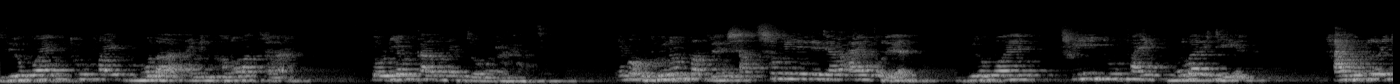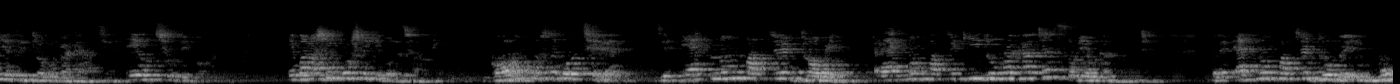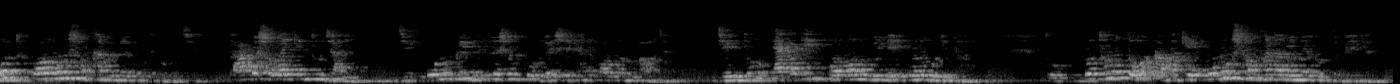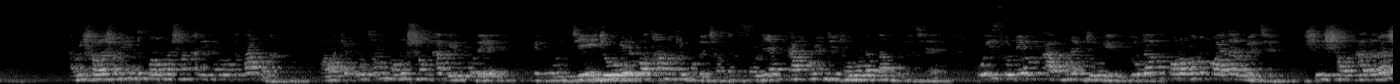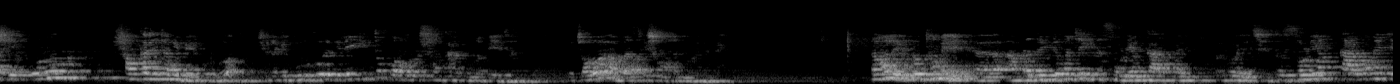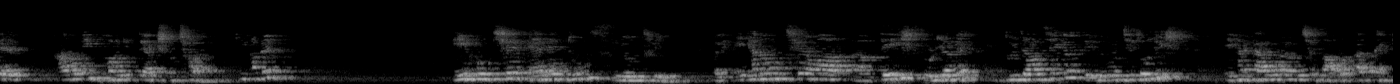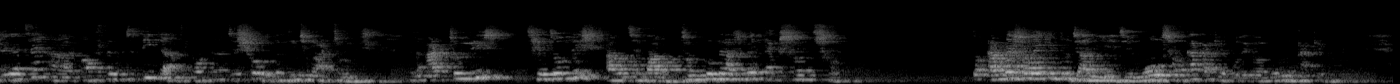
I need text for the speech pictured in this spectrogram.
zero point two five molar I mean ঘনমাত্রার সোডিয়াম কার্বনেট দ্রবণ রাখা আছে। এবং দুই নম্বর পাত্রে সাতশো মিলিলিটার আয়তনের zero point three two five মোলারিটির hydrochloric acid দ্রবণ রাখা আছে। এই হচ্ছে উদ্দীপক। এবার আসি প্রশ্নে কি বলেছে আমাকে? গরম প্রশ্নে বলেছে যে এক নং পাত্রের দ্রবে, তাহলে এক নং পাত্রে কি দ্রব রাখা আছে? Sodium carbonate. তাহলে এক নং পাত্রের দ্রবে মোট পরমাণু সংখ্যা নির্ণয় করতে বলেছে। আমরা সবাই কিন্তু জানি যে অণুকে বিশ্লেষণ করলে সেখানে পরমাণু পাওয়া যায়। যেহেতু একাধিক পরমাণু মিলে অণু গঠিত হয়। তো প্রথমত আমাকে অণুর সংখ্যাটা নির্ণয় করতে হবে এখানে। আমি সরাসরি কিন্তু পরমাণু সংখ্যা নির্ণয় করতে পারব না। আমাকে প্রথম অণুর সংখ্যা বের করে এরপর যেই যৌগের কথা আমাকে বলেছে, অর্থাৎ সোডিয়াম কার্বনেট যে যৌগটার নাম বলেছে, ওই সোডিয়াম কার্বনেট যৌগে টোটাল পরমাণু কয়টা রয়েছে? সেই সংখ্যা দ্বারা সেই অণুর সংখ্যা যেটা আমি বের করব, সেটাকে গুণ করে দিলেই কিন্তু পরমাণুর সংখ্যাটা তোমরা পেয়ে যাবে। তো চলো আমরা আজকে সমাধান করে দেখাই। তাহলে প্রথমে আমরা দেখতে পাচ্ছি এখানে সোডিয়াম কার্বনেট রয়েছে তো সোডিয়াম কার্বনেটের আণবিক ভর কিন্তু একশো ছয়। কি হবে? এই হচ্ছে Na2CO3 তাহলে এখানে হচ্ছে আমার তেইশ সোডিয়ামের দুইটা আছে এখানে, তেইশ দুগুণ ছেচল্লিশ। এখানে কার্বন হচ্ছে বারো, কার্বন একটাই আছে, আর অক্সিজেন হচ্ছে তিনটা আছে অক্সিজেন হচ্ছে ষোলো, তাহলে তিন ছিল আটচল্লিশ। তাহলে আটচল্লিশ, ছেচল্লিশ, আর হচ্ছে বারো। যোগ করলে আসবে একশো ছয়। তো আমরা সবাই কিন্তু জানি যে মোল সংখ্যা কাকে বলে বা মোল কাকে বলে।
